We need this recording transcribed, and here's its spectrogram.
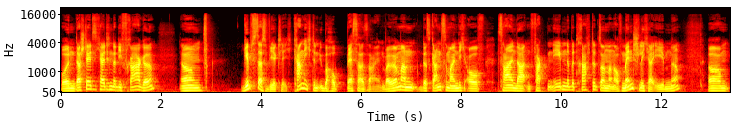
Und da stellt sich halt hinter die Frage, ähm, gibt es das wirklich? Kann ich denn überhaupt besser sein? Weil wenn man das Ganze mal nicht auf Zahlen, Daten, Fakten-Ebene betrachtet, sondern auf menschlicher Ebene, ähm,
